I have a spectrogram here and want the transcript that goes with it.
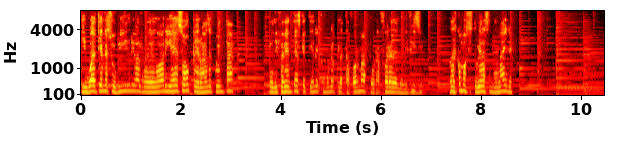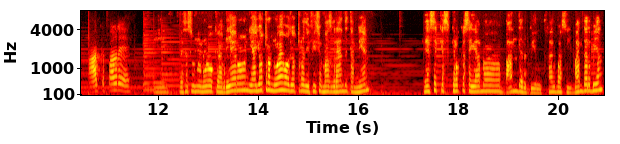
Igual tiene su vidrio alrededor y eso, pero haz de cuenta, lo diferente es que tiene como una plataforma por afuera del edificio. No es como si estuvieras en el aire. Ah, qué padre. ese es uno nuevo que abrieron y hay otro nuevo de otro edificio más grande también. Ese que creo que se llama Vanderbilt, algo así, Vanderbilt.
